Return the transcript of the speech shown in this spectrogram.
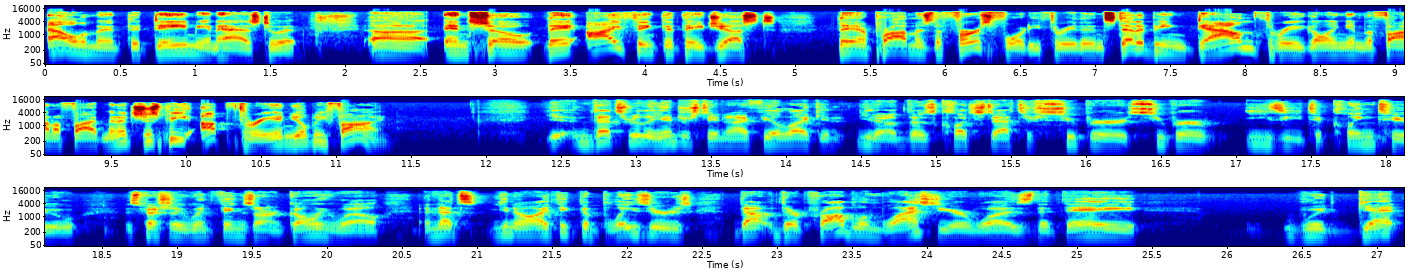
element that Damian has to it. Uh, and so they, I think that they just, their problem is the first 43, that instead of being down three going into the final five minutes, just be up three and you'll be fine. Yeah, that's really interesting, and I feel like it, you know those clutch stats are super super easy to cling to, especially when things aren't going well. And that's you know I think the Blazers that their problem last year was that they would get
